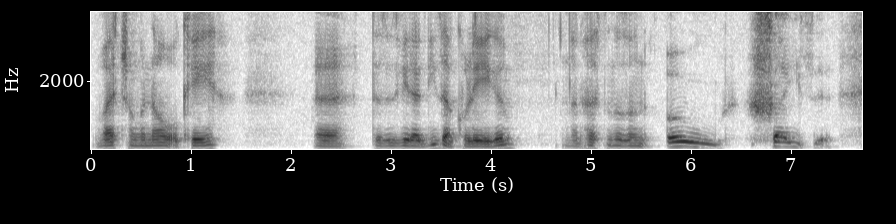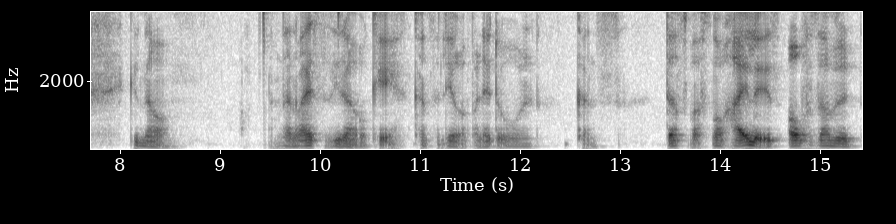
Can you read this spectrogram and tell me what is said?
weißt schon genau, okay, äh, das ist wieder dieser Kollege. Und dann hörst du nur so ein Oh, Scheiße. Genau. Und dann weißt du wieder, okay, kannst eine leere Palette holen, kannst das, was noch heile ist, aufsammeln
